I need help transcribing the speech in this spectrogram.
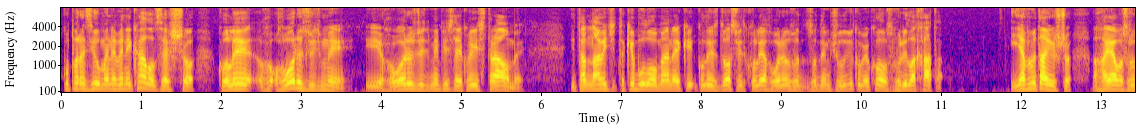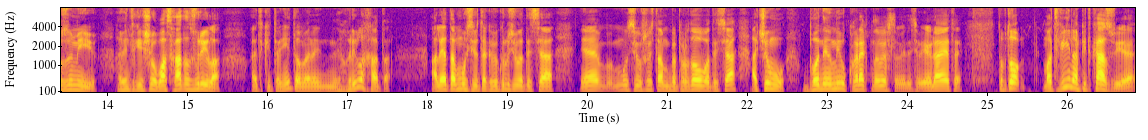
купа разів у мене виникало це, що коли говорю з людьми, і говорю з людьми після якоїсь травми, і там навіть таке було у мене колись досвід, коли я говорив з одним чоловіком, якого згоріла хата. І я пам'ятаю, що ага, я вас розумію. А він такий, що у вас хата згоріла? А я такий, та ні, то в мене не горіла хата. Але я там мусив так викручуватися, я мусив щось там виправдовуватися. А чому? Бо не вмів коректно висловитися, уявляєте? Тобто Матвій нам підказує,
